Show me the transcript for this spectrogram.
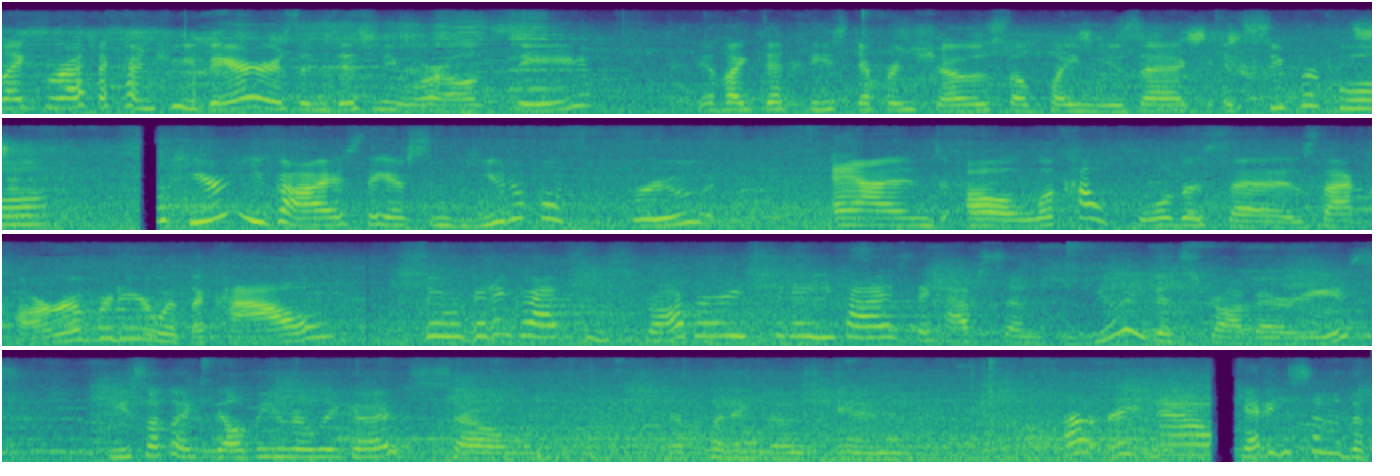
It's like we're at the Country Bears in Disney World, see? They have like these different shows, they'll play music. It's super cool. Here, you guys, they have some beautiful fruit. And oh, look how cool this is. That car over there with the cow. So we're gonna grab some strawberries today, you guys. They have some really good strawberries. These look like they'll be really good, so they're putting those in cart right now. Getting some of the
